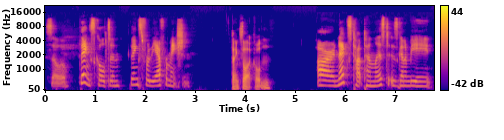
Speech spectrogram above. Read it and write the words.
So thanks, Colton. Thanks for the affirmation. Thanks a lot, Colton. Our next top 10 list is going to be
